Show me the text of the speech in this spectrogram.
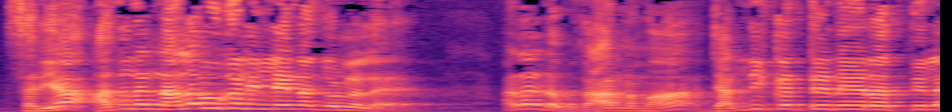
சரியா? அதுல நலவுகள் இல்லைன்னு நான் சொல்லலை. ஆனால் இந்த உதாரணமா ஜல்லிக்கட்டு நேரத்தில்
